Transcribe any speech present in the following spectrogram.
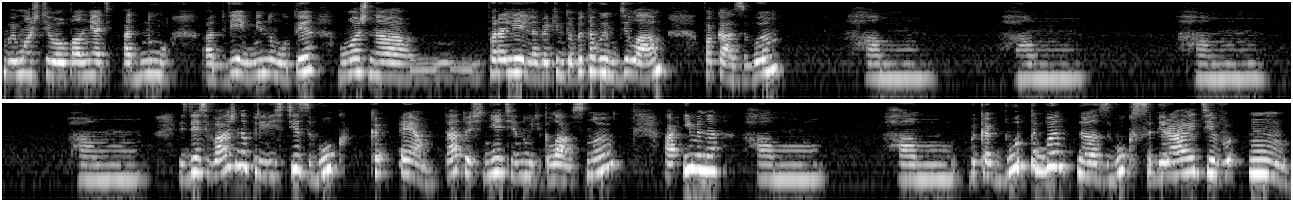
вы можете выполнять одну-две минуты. Можно параллельно каким-то бытовым делам. Показываю. Хам, хам, хам, хам. Здесь важно привести звук к М, да, то есть не тянуть гласную, а именно хам. Вы как будто бы э, звук собираете в м.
